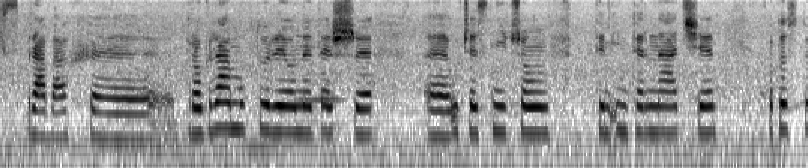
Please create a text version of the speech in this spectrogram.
w sprawach programu, który one też uczestniczą w tym internacie, po prostu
